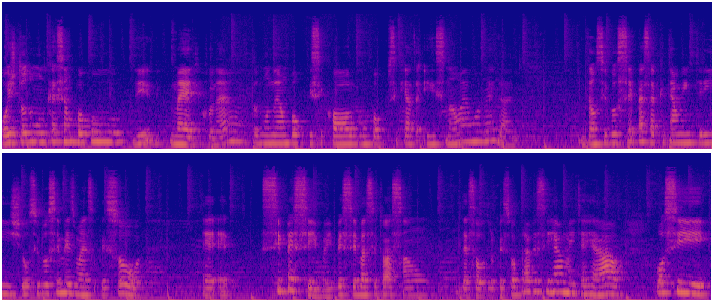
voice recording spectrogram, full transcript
Hoje todo mundo quer ser um pouco de médico, né? Todo mundo é um pouco psicólogo, um pouco psiquiatra. E isso não é uma verdade. Então, se você percebe que tem alguém triste, ou se você mesmo é essa pessoa, é, é, se perceba e perceba a situação dessa outra pessoa para ver se realmente é real ou se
